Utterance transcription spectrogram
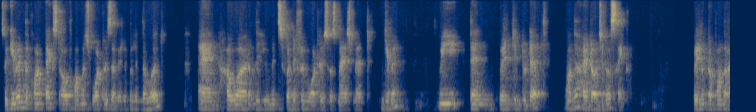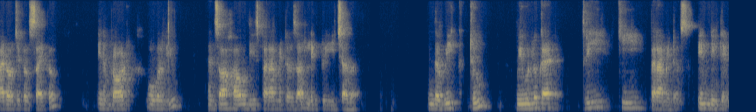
So given the context of how much water is available in the world and how are the units for different water resource management given, we then went into depth on the hydrological cycle we looked upon the hydrological cycle in a broad overview and saw how these parameters are linked to each other. In the week two, we would look at three key parameters in detail.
